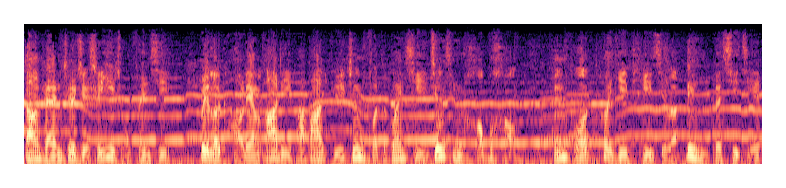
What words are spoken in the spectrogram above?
当然，这只是一种分析。为了考量阿里巴巴与政府的关系究竟好不好，彭博特意提及了另一个细节。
